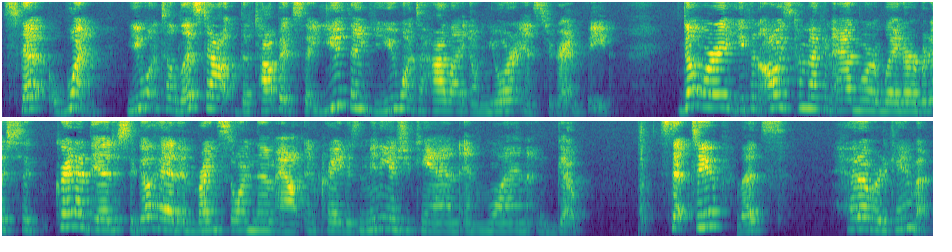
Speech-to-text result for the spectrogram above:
Step one, you want to list out the topics that you think you want to highlight on your Instagram feed. Don't worry, you can always come back and add more later, but it's a great idea just to go ahead and brainstorm them out and create as many as you can in one go. Step two, let's head over to Canva.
